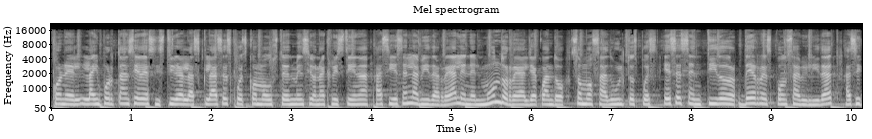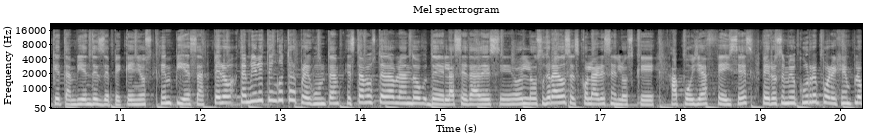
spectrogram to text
con el, la importancia de asistir a las clases, pues como usted menciona, Cristina, así es en la vida real, en el mundo real, ya cuando somos adultos, pues ese sentido de responsabilidad, así que también desde pequeños empieza. Pero también le tengo otra pregunta. Estaba usted hablando de las edades. Eh, los grados escolares en los que apoya Faces, pero se me ocurre, por ejemplo,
